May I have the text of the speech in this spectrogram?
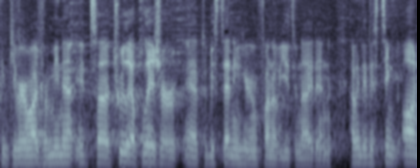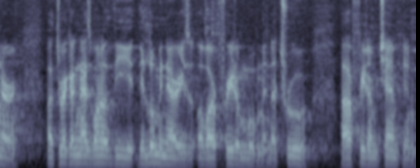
Thank you very much, Romina. It's uh, truly a pleasure uh, to be standing here in front of you tonight and having the distinct honor uh, to recognize one of the, the, luminaries of our freedom movement, a true uh, freedom champion.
